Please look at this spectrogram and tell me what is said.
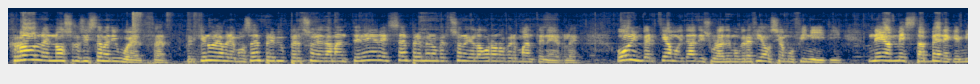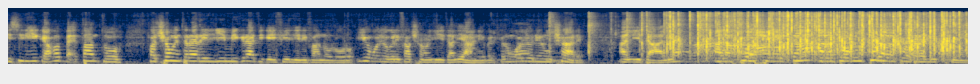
crolla il nostro sistema di welfare, perché noi avremo sempre più persone da mantenere e sempre meno persone che lavorano per mantenerle. O invertiamo i dati sulla demografia o siamo finiti. Né a me sta bene che mi si dica, vabbè, tanto facciamo entrare gli immigrati che i figli li fanno loro. Io voglio che li facciano gli italiani, perché non voglio rinunciare all'Italia, alla sua civiltà, alla sua cultura, alla sua tradizione.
